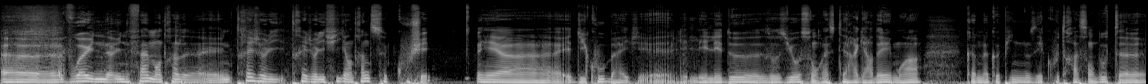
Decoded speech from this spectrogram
voit une, une femme en train de, une très jolie, très jolie fille en train de se coucher. Et, euh, et du coup, bah, les, deux osios sont restés à regarder. Et moi, comme ma copine nous écoutera sans doute, euh,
